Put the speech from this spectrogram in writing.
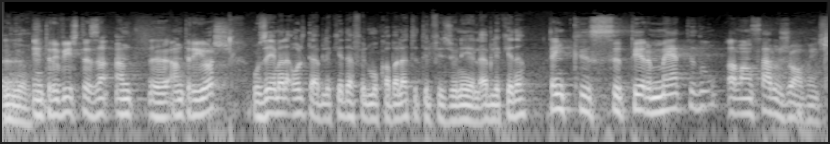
Reuniões. entrevistas an- eh, anteriores, وزي ما أنا قلت قبل كده في المقابلات التلفزيونية اللي قبل كده tem que se ter método a lançar os jovens.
